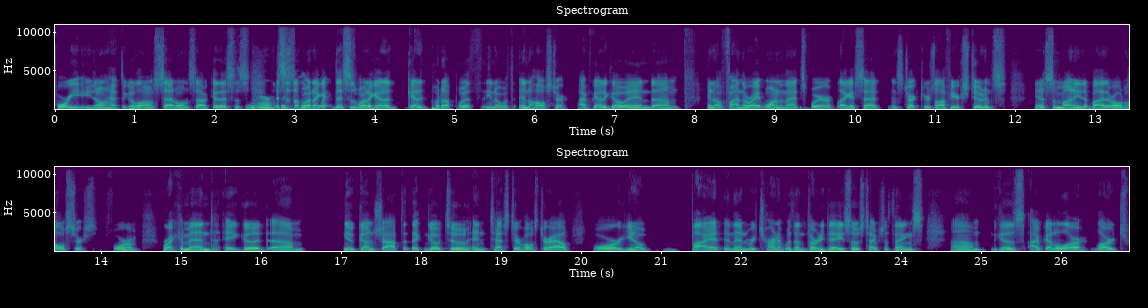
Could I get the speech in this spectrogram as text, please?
for you. You don't have to go along and settle and say, okay, this is No, this is what I got. This is what I got to got to put up with. You know, with in a holster, I've got to go and um, you know find the right one, and that's where, like I said, instructors offer your students you know some money to buy their old holsters for them. Recommend a good um, you know gun shop that they can go to and test their holster out, or you know buy it and then return it within 30 days those types of things. Um, because i've got a lar- large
